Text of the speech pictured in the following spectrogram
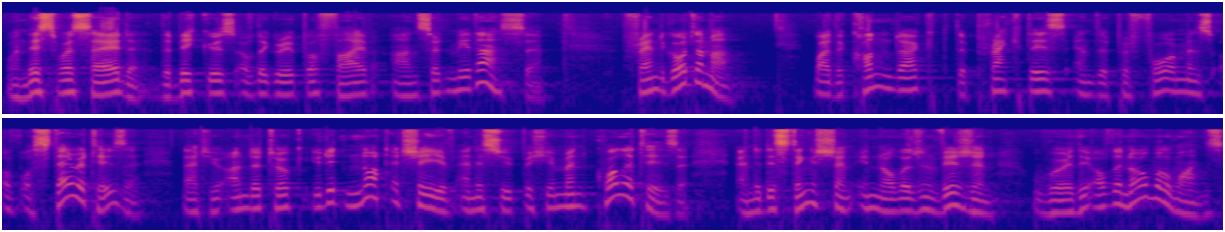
When this was said, the bhikkhus of the group of five answered me thus. Friend Gotama, by the conduct, the practice, and the performance of austerities that you undertook, you did not achieve any superhuman qualities and a distinction in knowledge and vision worthy of the noble ones.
